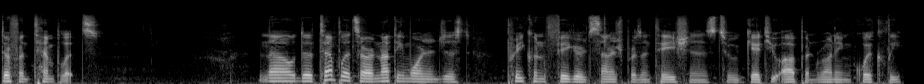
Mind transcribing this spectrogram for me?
different templates. Now the templates are nothing more than just pre-configured signage presentations to get you up and running quickly.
